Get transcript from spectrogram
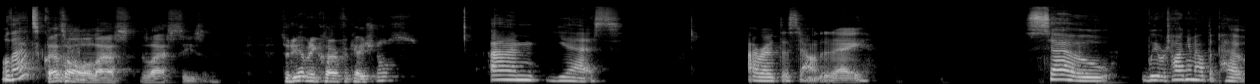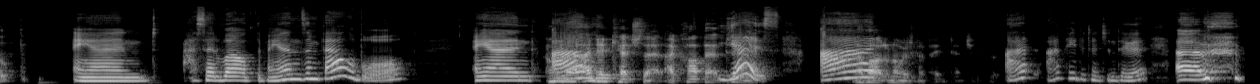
Well, that's cool. that's all the last the last season. So do you have any clarificationals? Um, yes. I wrote this down today. So we were talking about the Pope, and I said, Well, the man's infallible. And Oh, I I, did catch that. I caught that. Too. yes, I I thought nobody's going to pay attention. I, I paid attention to it. Um,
